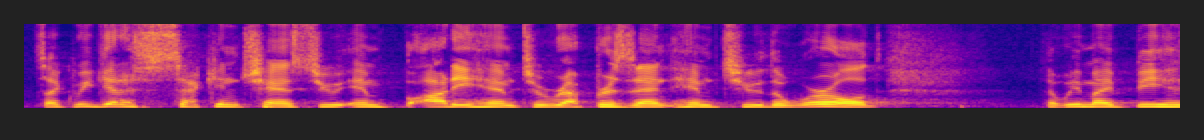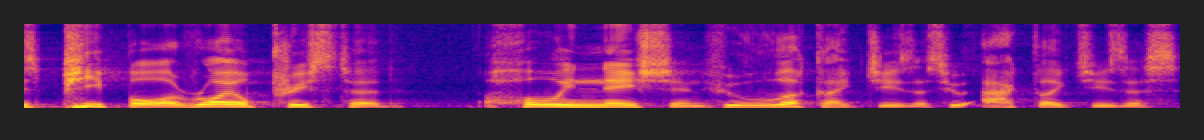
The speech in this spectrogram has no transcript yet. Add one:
It's like we get a second chance to embody him, to represent him to the world, that we might be his people, a royal priesthood, a holy nation who look like Jesus, who act like Jesus.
